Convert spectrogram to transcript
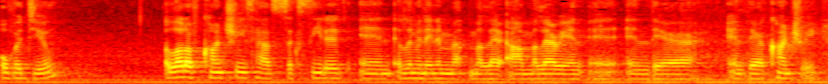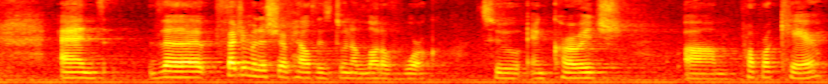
overdue. A lot of countries have succeeded in eliminating uh, malaria in, in, their, in their country. And the Federal Ministry of Health is doing a lot of work to encourage um, proper care.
